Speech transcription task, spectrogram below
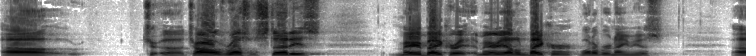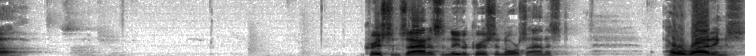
uh, uh, Charles Russell Studies, Mary Baker, Mary Ellen Baker, whatever her name is, uh, Christian Scientist and neither Christian nor Scientist, her writings,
